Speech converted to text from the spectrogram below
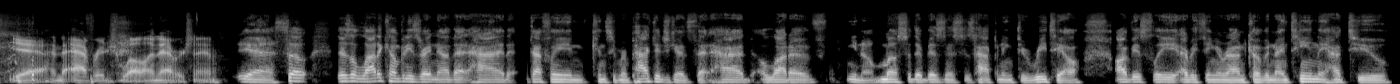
yeah, an average, well, an average name. Yeah. So there's a lot of companies right now that had definitely in consumer packaged goods that had a lot of, you know, most of their business is happening through retail. Obviously, everything around COVID 19, they had to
